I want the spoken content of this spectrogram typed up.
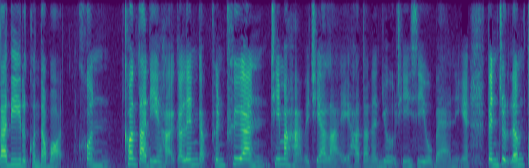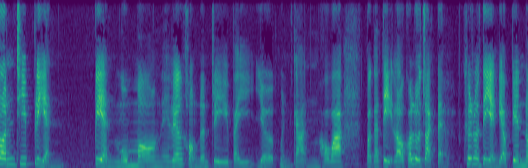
ตาดีหรือคนตาบอดคนคนตาดีค่ะ ก็เล่นกับเพื่อนๆที่มหาวิทยาลัยค่ะ ตอนนั้นอยู่ที่ซีอูแบนอย่างเงี้ยเป็นจุดเริ่มต้นที่เปลี่ยน เปลี่ยนมุมมองในเรื่องของดนตรีไปเยอะเหมือนกัน เพราะว่าปกติเราก็รู้จักแต่เครื่องดนตรีอย่างเดียวเปียโน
